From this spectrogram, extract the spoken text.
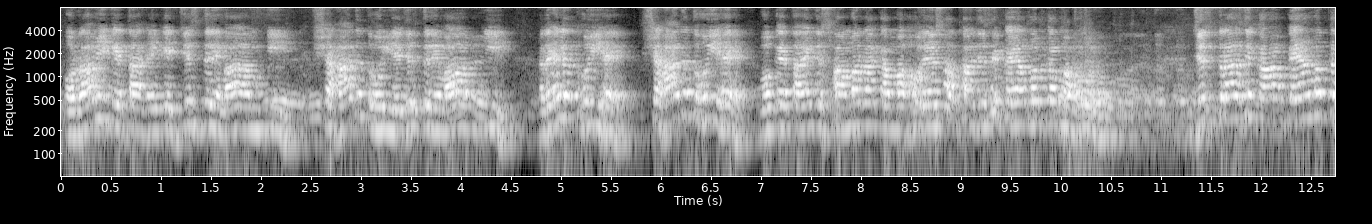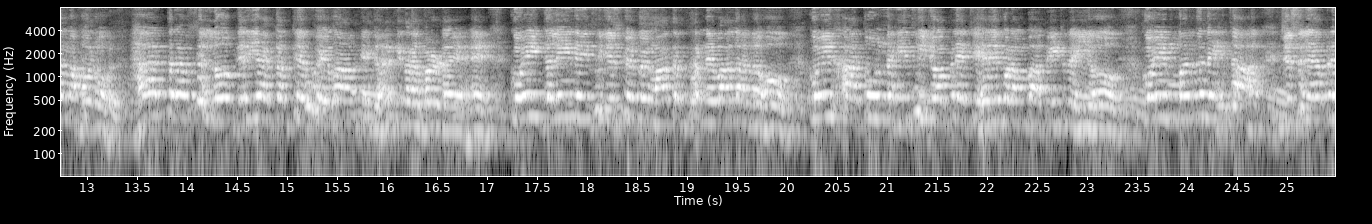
اور راوی کہتا ہے کہ جس دن امام کی شہادت ہوئی ہے، جس دن امام کی رحلت ہوئی ہے، شہادت ہوئی ہے۔ وہ کہتا ہے کہ سامرہ کا ماحول ایسا تھا جیسے قیامت کا ماحول ہو۔ جس طرح سے کام قیامت کا ماحول ہو، ہر طرف سے لوگ گریا کرتے ہوئے امام کے گھر کی طرف بڑھ رہے ہیں۔ کوئی گلی نہیں تھی جس پہ کوئی ماتم کرنے والا نہ ہو۔ کوئی خاتون نہیں تھی جو اپنے چہرے کو لمبا پیٹ رہی ہو۔ کوئی مرد نہیں تھا جس نے اپنے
